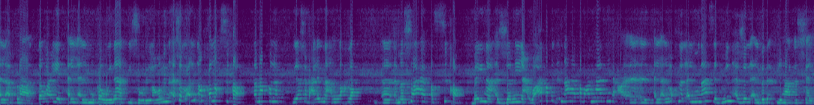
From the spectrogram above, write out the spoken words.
الأفراد، توعية المكونات في سوريا، ومن أجل أيضا خلق ثقة، كما قلت يجب علينا أن نخلق آه، مشاعر الثقة بين الجميع وأعتقد أنها طبعا هذه آه، الوقت المناسب من أجل البدء في هذا الشيء.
